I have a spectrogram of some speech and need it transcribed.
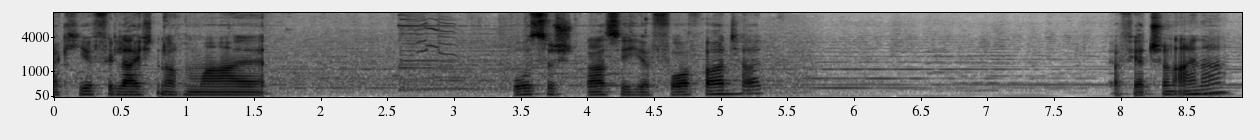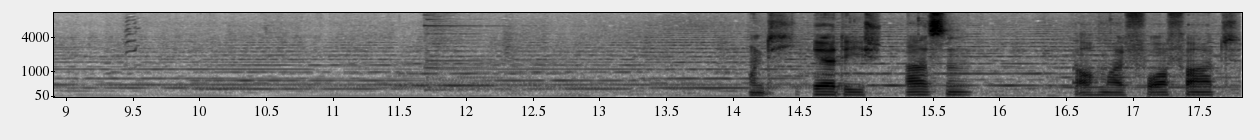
Sag hier vielleicht nochmal große Straße hier Vorfahrt hat. Da fährt schon einer. Und hier die Straßen auch mal Vorfahrt.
